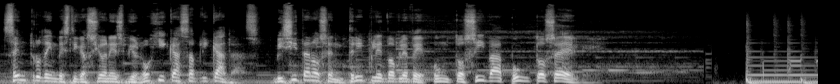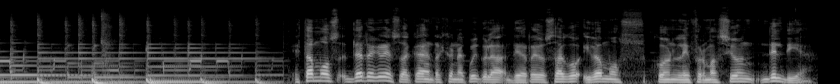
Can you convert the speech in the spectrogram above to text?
Centro de Investigaciones Biológicas Aplicadas. Visítanos en www.siva.cl. Estamos de regreso acá en Región Acuícola de Radio Sago y vamos con la información del día.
